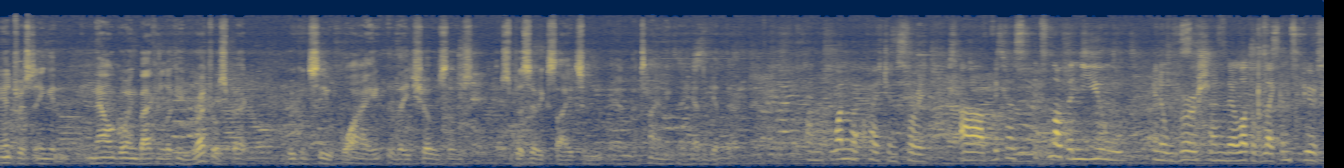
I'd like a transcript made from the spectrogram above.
interesting. And now going back and looking in retrospect, we can see why they chose those specific sites and, and the timing they had to get there. And one more question, sorry, uh, because it's not a new, you know, version. There are a lot of like conspiracy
